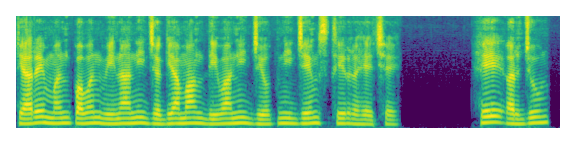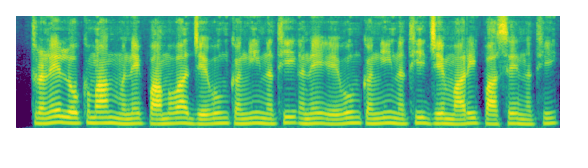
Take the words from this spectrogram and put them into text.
ત્યારે મન પવન વિનાની જગ્યામાં દીવાની જ્યોતની જેમ સ્થિર રહે છે. હે અર્જુન ત્રણે લોકમાં મને પામવા જેવું કંગી નથી અને એવું કંગી નથી જે મારી પાસે નથી.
